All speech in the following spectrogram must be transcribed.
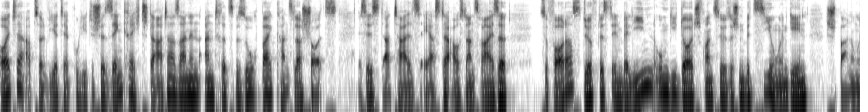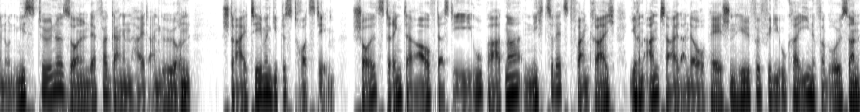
Heute absolviert der politische Senkrechtstarter seinen Antrittsbesuch bei Kanzler Scholz. Es ist Attals erste Auslandsreise. Zuvorderst dürfte es in Berlin um die deutsch-französischen Beziehungen gehen. Spannungen und Misstöne sollen der Vergangenheit angehören. Streitthemen gibt es trotzdem. Scholz drängt darauf, dass die EU-Partner, nicht zuletzt Frankreich, ihren Anteil an der europäischen Hilfe für die Ukraine vergrößern.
